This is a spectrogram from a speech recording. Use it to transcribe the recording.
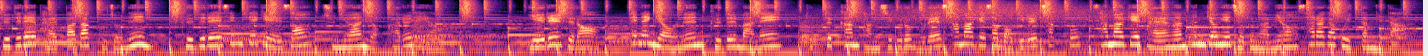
그들의 발바닥 구조는 그들의 생태계에서 중요한 역할을 해요. 예를 들어 페넥 여우는 그들만의 독특한 방식으로 물에 사막에서 먹이를 찾고 사막의 다양한 환경에 적응하며 살아가고 있답니다.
